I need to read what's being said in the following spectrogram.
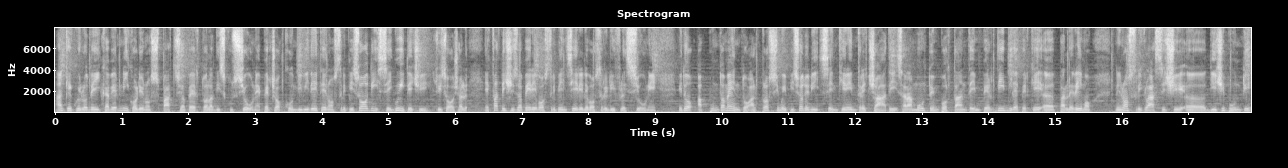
Anche quello dei cavernicoli è uno spazio aperto alla discussione, perciò condividete i nostri episodi, seguiteci sui social e fateci sapere i vostri pensieri e le vostre riflessioni. Vi do appuntamento al prossimo episodio di Sentieri Intrecciati, sarà molto importante e imperdibile perché eh, parleremo nei nostri classici eh, 10 punti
